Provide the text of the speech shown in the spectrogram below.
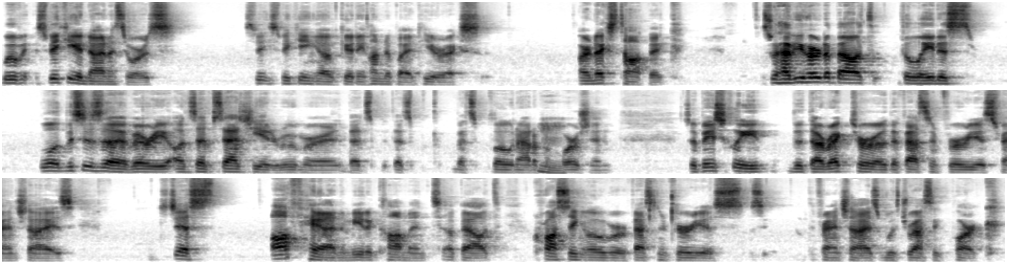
moving. Speaking of dinosaurs, speaking of getting hunted by a T Rex, our next topic. So, have you heard about the latest? Well, this is a very unsubstantiated rumor that's that's that's blown out of Hmm. proportion. So basically, the director of the Fast and Furious franchise just offhand made a comment about crossing over Fast and Furious franchise with Jurassic Park.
